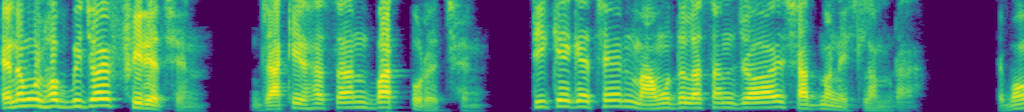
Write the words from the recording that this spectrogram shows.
এনামুল হক বিজয় ফিরেছেন। জাকির হাসান বাদ পড়েছেন। টিকে গেছেন মাহমুদুল হাসান জয়, সাদমান ইসলামরা। এবং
